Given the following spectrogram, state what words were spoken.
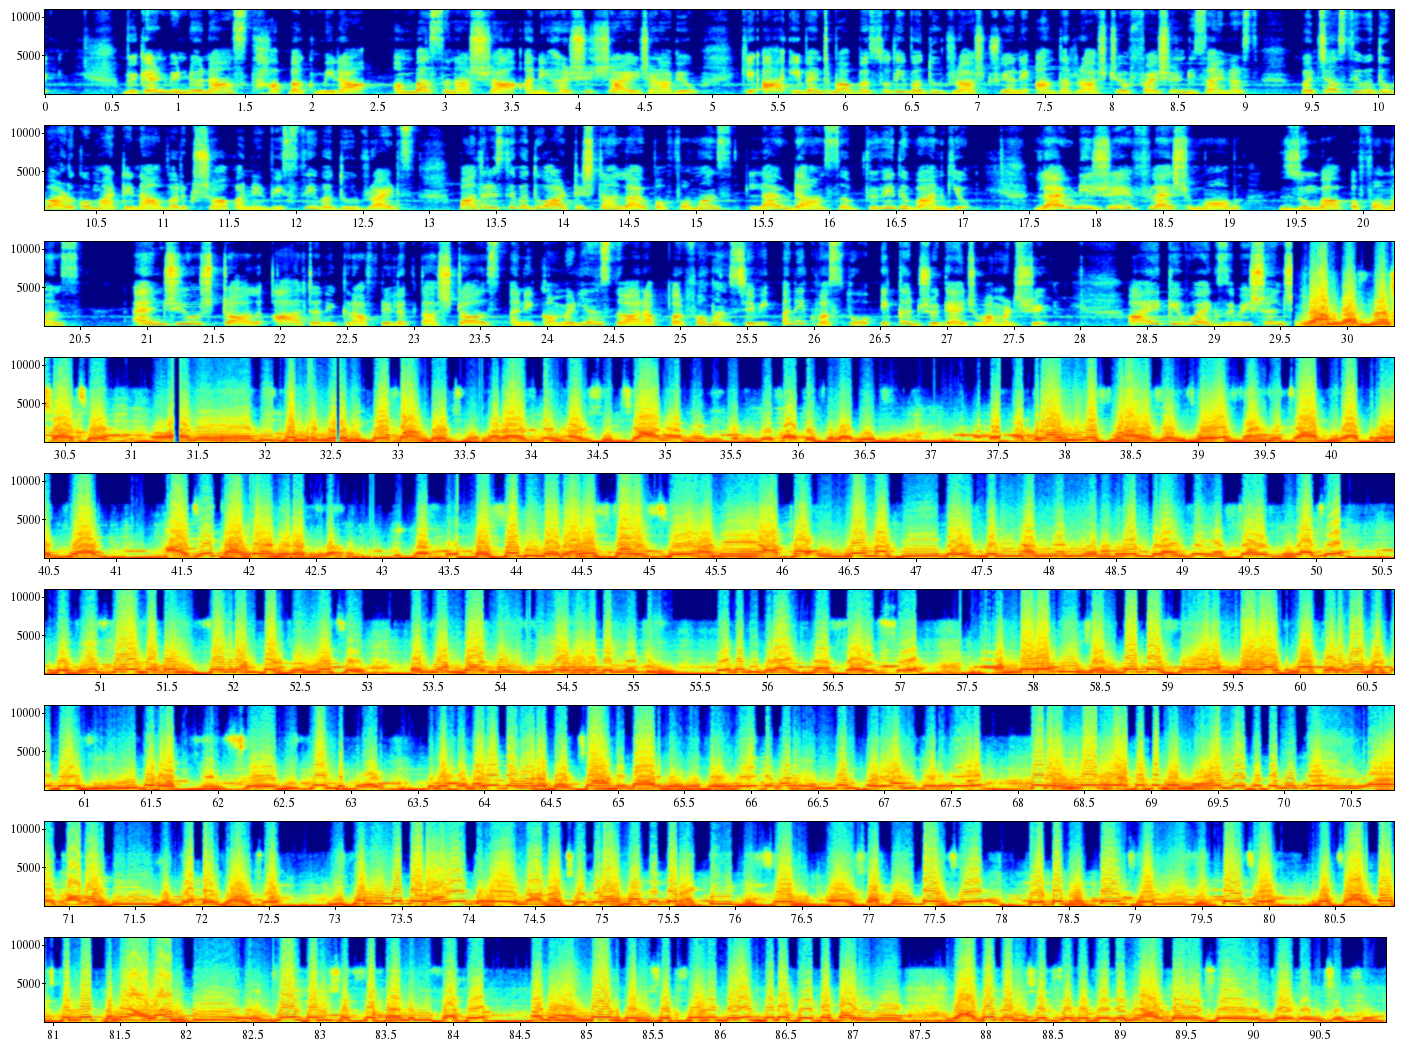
વીકેન્ડ વિન્ડોના સ્થાપક મીરા અંબાસના શાહ અને હર્ષિત શાહે જણાવ્યું કે આ ઇવેન્ટમાં બસોથી વધુ રાષ્ટ્રીય અને આંતરરાષ્ટ્રીય ફેશન ડિઝાઇનર્સ પચાસથી વધુ બાળકો માટેના વર્કશોપ અને વીસથી વધુ રાઇડ્સ પાંત્રીસથી વધુ આર્ટિસ્ટના લાઈવ પરફોર્મન્સ લાઈવ ડાન્સ વિવિધ વાનગીઓ live DJ flash mob Zumba performance NGO stall, art અને ક્રાફ્ટને લગતા સ્ટોલ્સ અને કોમેડિયન્સ દ્વારા પરફોર્મન્સ જેવી અનેક વસ્તુઓ એક જ જગ્યાએ જોવા મળશે. આ એક એવું એક્ઝિબિશન છે. રામદાસના શાહ છે. અને વીકેન્ડ વિન્ડોની કો ફાઉન્ડર છું. મારા હસબન્ડ હર્ષિત શાહ અને અમે વીકેન્ડ વિન્ડો સાથે ચલાવીએ છીએ. આ ત્રણ દિવસનું આયોજન છે. સાંજે ચારથી રાત્રે અગિયાર, આજે કાલે અને રવિવારે. બસો થી વધારે સ્ટોલ્સ છે અને આખા ઇન્ડિયામાંથી બહુ જ બધી નાની નાની હોમગ્રોન બ્રાન્ડ અહીંયા સ્ટોલ્સ લીધા છે. એટલે જે સ્ટોલ્સ આપણે ઇન્સ્ટાગ્રામ પર જોઈએ છે, પણ જે અમદાવાદમાં ઇઝીલી અવેલેબલ નથી, એ બધી બ્રાન્ડના સ્ટોલ્સ છે. અમદાવાદની જનતા પાસે અમદાવાદમાં કરવા માટે બહુ જ લિમિટેડ ઓપ્શન્સ છે વીકેન્ડ પર. એટલે તમારે તમારા બચ્ચાઓને બહાર લઈને જવું હોય, તમારે એમ ફરવા નીકળવું હોય તો રવિવારે તો તમે મોલ યા તો તમે કોઈ ખાવા પીવાની જગ્યા પર જાઓ છો. વીકેન્ડ પર આવો તો નાના છોકરાઓ માટે પણ એક્ટિવિટીઝ છે શોપિંગ પણ છે ફોટો પણ છે મ્યુઝિક પણ છે. એટલે ચાર પાંચ કલાક તમે આરામથી એન્જોય કરી શકશો ફેમિલી સાથે અને હેંગઆઉટ કરી શકશો અને બહુ જ બધા ફોટો પાડીને યાદો કરી શકશો કે જે તમે આવતા વર્ષે એન્જોય કરી શકશો.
